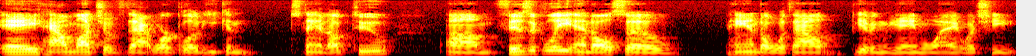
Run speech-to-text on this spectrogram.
a how much of that workload he can stand up to um, physically and also handle without giving the game away, which he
